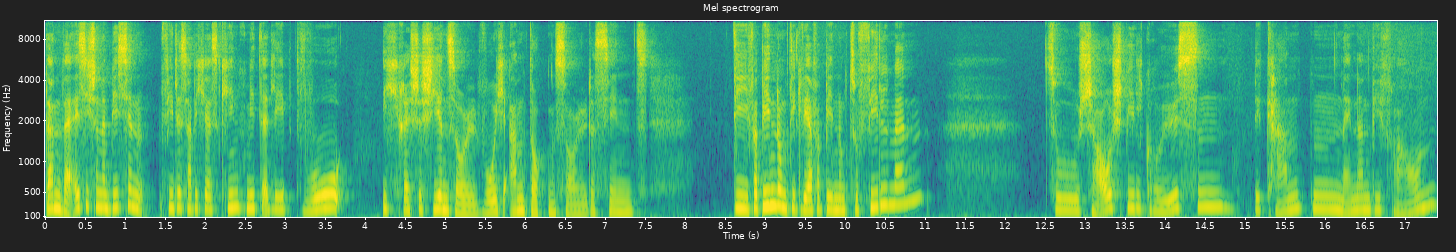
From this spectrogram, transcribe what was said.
Dann weiß ich schon ein bisschen, vieles habe ich als Kind miterlebt, wo ich recherchieren soll, wo ich andocken soll. Das sind die Verbindung, die Querverbindung zu Filmen, zu Schauspielgrößen, bekannten Männern wie Frauen.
